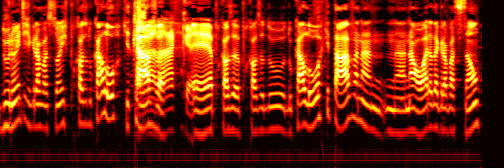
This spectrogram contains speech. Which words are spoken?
durante as gravações por causa do calor que tava. Caraca. É, por causa, por causa do, do calor que tava na, na, na, hora da gravação.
